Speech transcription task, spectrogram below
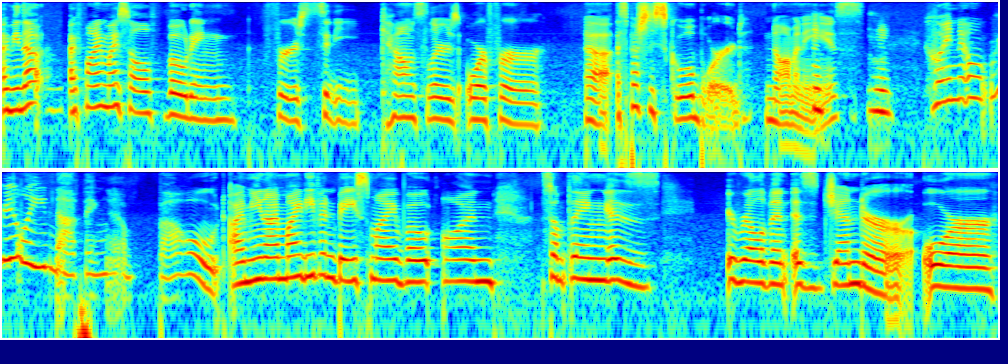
I mean that I find myself voting for city councilors or for uh, especially school board nominees mm-hmm. who I know really nothing about. I mean, I might even base my vote on something as irrelevant as gender or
